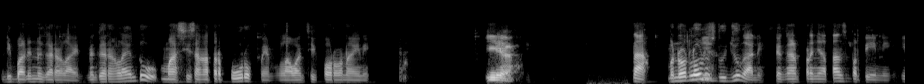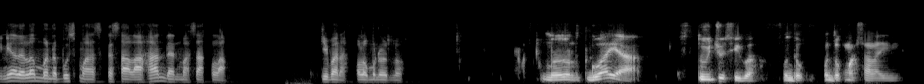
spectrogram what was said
dibanding negara lain. Negara lain tuh masih sangat terpuruk men lawan si corona ini. iya Nah, menurut lo, lu Iya. setuju nggak nih dengan pernyataan seperti ini? Ini adalah menebus mas kesalahan dan masa kelam. Gimana kalau menurut lo? menurut gua ya setuju sih gua untuk untuk masalah ini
